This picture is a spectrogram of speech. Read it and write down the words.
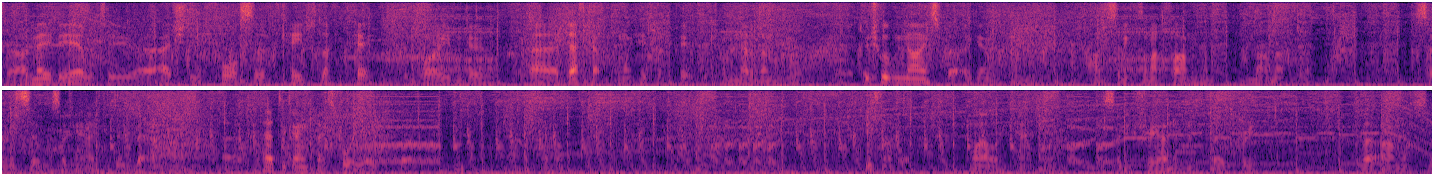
So I may be able to uh, actually force a Kage's Lucky Pick before I even go uh, a Death Cap for my Kage's Lucky Pick, which I've never done before. Which will be nice, but again, um, I'm only because I'm out farming him. Not enough for 76, I think I could do better. Uh, compared to Gangplank's 48, but... He's not good. My he can't kill him. It's only 333 without armor, so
